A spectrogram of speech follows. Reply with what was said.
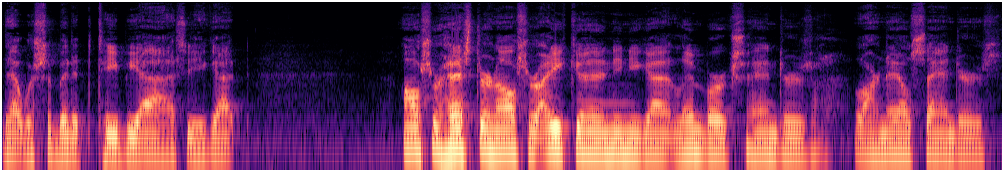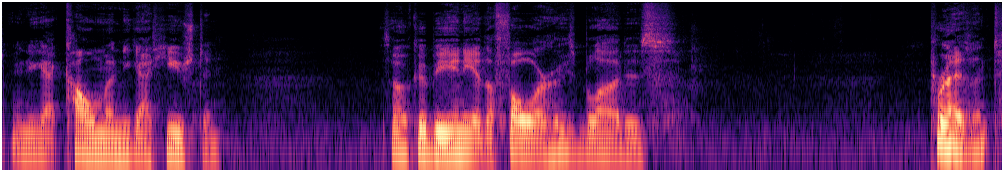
that was submitted to TBI. So you got Officer Hester and Officer Aiken, and you got Lindberg Sanders, Larnell Sanders, and you got Coleman, you got Houston. So it could be any of the four whose blood is present,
